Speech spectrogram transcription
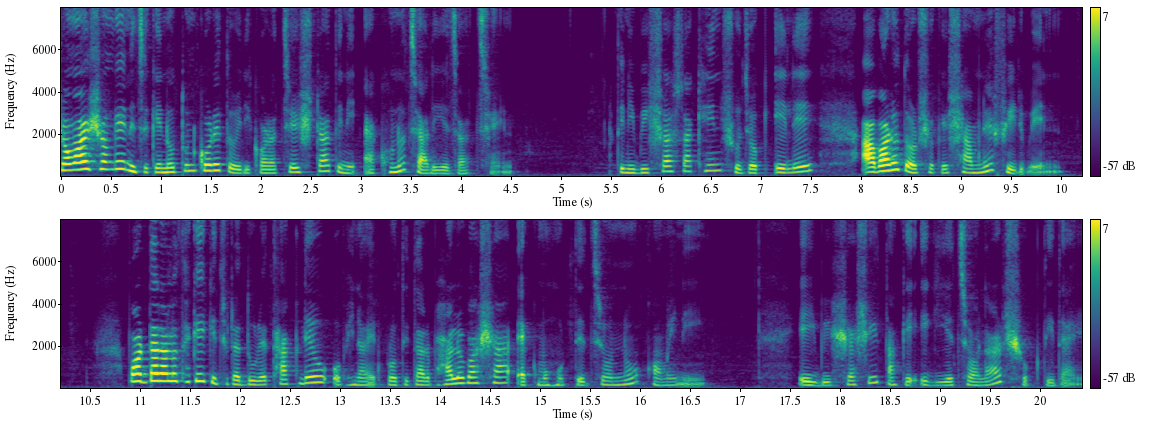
সময়ের সঙ্গে নিজেকে নতুন করে তৈরি করার চেষ্টা তিনি এখনও চালিয়ে যাচ্ছেন। তিনি বিশ্বাস রাখেন, সুযোগ এলে আবারও দর্শকের সামনে ফিরবেন। পর্দার আলো থেকে কিছুটা দূরে থাকলেও অভিনয়ের প্রতি তার ভালোবাসা এক মুহূর্তের জন্য কমেনি। এই বিশ্বাসই তাকে এগিয়ে চলার শক্তি দেয়।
